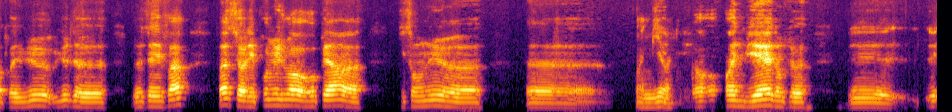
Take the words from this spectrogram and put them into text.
entre les vieux, vieux de, de TFA, pas sur les premiers joueurs européens euh, qui sont venus euh, euh, en NBA, ouais. en, en NBA, donc euh, les, les,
